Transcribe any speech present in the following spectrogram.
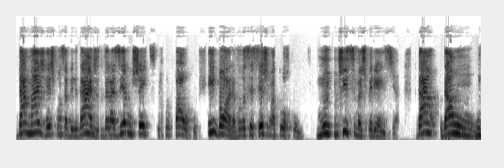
dá mais responsabilidade, trazer um Shakespeare para o palco, embora você seja um ator com muitíssima experiência, dá, dá um, um,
